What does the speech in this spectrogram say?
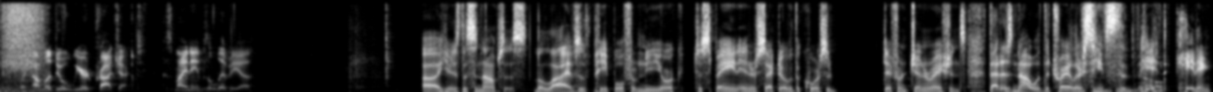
like I'm gonna do a weird project because my name's Olivia. Uh, here's the synopsis. The lives of people from New York to Spain intersect over the course of different generations. That is not what the trailer seems to be No. indicating.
